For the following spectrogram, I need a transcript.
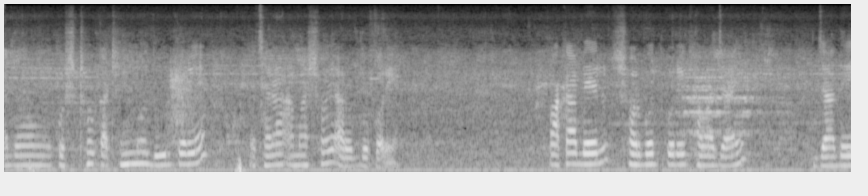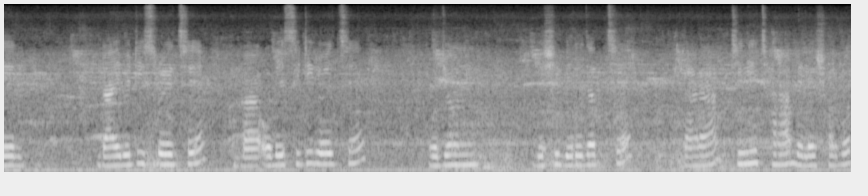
এবং কোষ্ঠকাঠিন্য দূর করে, এছাড়া আমাশয় আরোগ্য করে। পাকা বেল শরবত করে খাওয়া যায়। যাদের ডায়াবেটিস রয়েছে বা ওবেসিটি রয়েছে, ওজন বেশি বেড়ে যাচ্ছে, তারা চিনি ছাড়া বেলের শরবত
